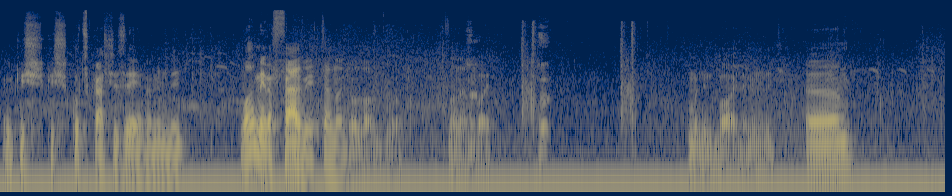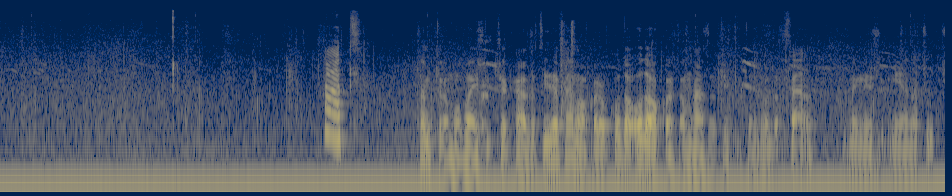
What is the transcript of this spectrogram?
Egy kis, kis kockás izé, na mindegy. Valamiért a felvétel nagyon lag volt. Na nem baj. Mondjuk baj, de mindegy. Um, Hát, nem tudom hova építsek házat, ide nem akarok, oda, oda akartam házat építeni, oda fel. Megnézzük milyen a cucc.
